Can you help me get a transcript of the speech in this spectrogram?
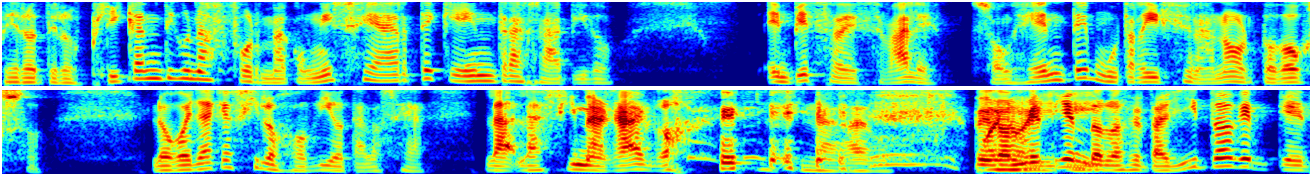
pero te lo explican de una forma con ese arte que entras rápido. Empieza a decir, vale, son gente muy tradicional, ¿no? Ortodoxo. Luego ya que si los odio, tal, o sea, la, la sinagago. Sinagago. Pero Bueno, metiendo y- los detallitos que,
